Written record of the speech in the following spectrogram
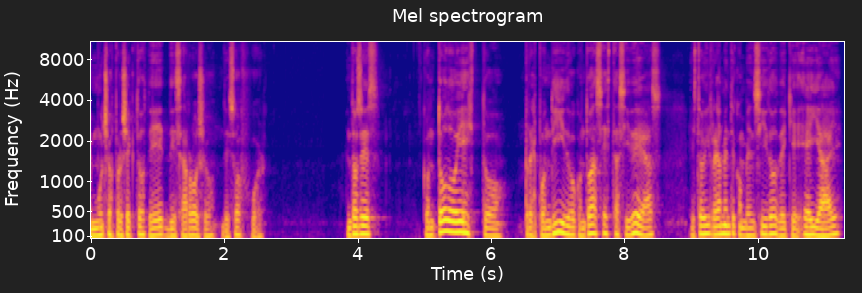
en muchos proyectos de desarrollo de software. Entonces, con todo esto respondido, con todas estas ideas, estoy realmente convencido de que AI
